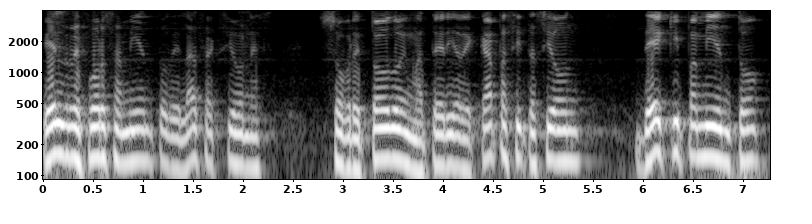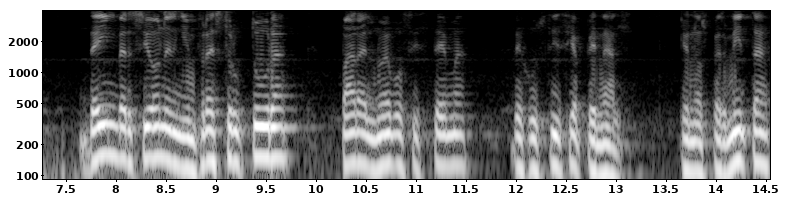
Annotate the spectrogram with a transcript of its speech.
El reforzamiento de las acciones sobre todo en materia de capacitación, de equipamiento, de inversión en infraestructura para el nuevo sistema de justicia penal, que nos permita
